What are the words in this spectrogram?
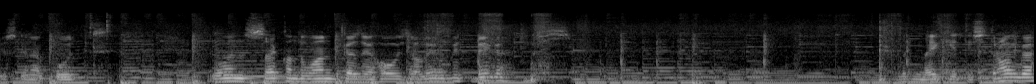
Just gonna put one second one because the hole is a little bit bigger. Would make it stronger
